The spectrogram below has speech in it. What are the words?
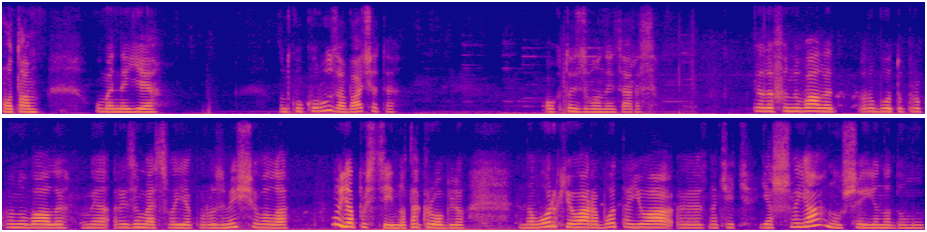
Отам у мене є кукуруза, бачите? О, хтось дзвонить зараз. Телефонували, роботу пропонували. Я резюме своє порозміщувала. Ну, я постійно так роблю. На Work.ua, робота.ua, е, значить, я ж швея, ну, шию на дому.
